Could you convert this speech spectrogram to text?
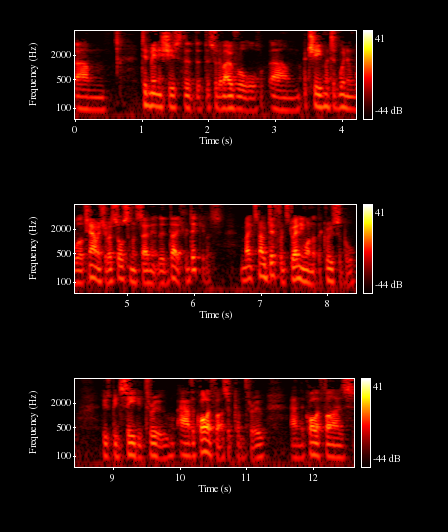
um, diminishes the, the, the, sort of overall um, achievement of winning World Championship. I saw someone saying it the other day. It's ridiculous. It makes no difference to anyone at the Crucible who's been seeded through how the qualifiers have come through, and the qualifiers,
